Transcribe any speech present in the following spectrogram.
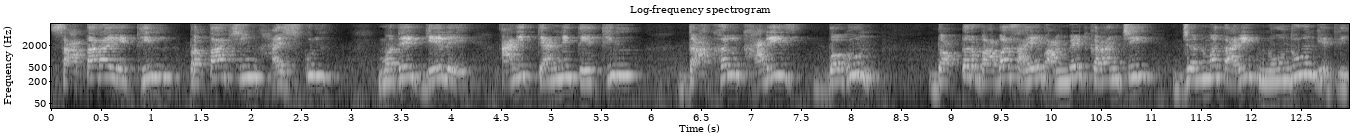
सातारा येथील प्रतापसिंग हायस्कूल मध्ये गेले आणि त्यांनी तेथील दाखल खारीज बघून डॉक्टर बाबासाहेब आंबेडकरांची जन्मतारीख नोंदवून घेतली.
